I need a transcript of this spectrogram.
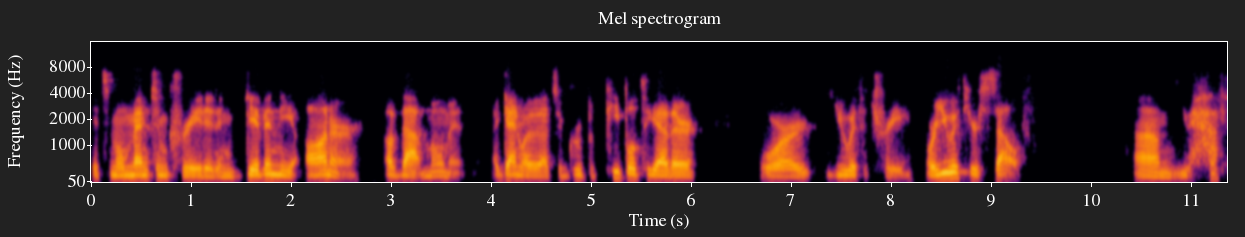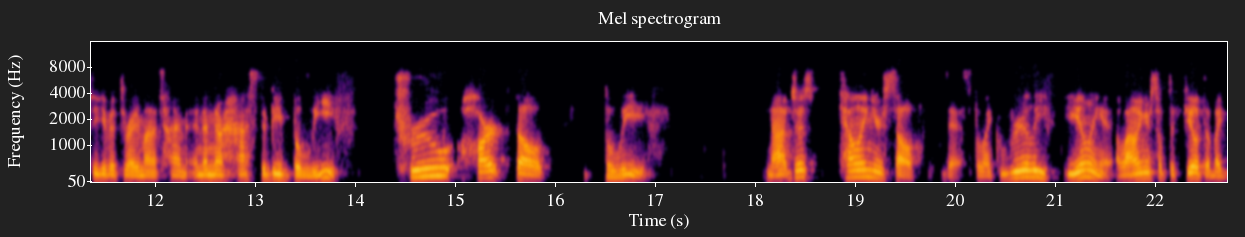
its momentum created and given the honor of that moment. Again whether that's a group of people together or you with a tree or you with yourself um, you have to give it the right amount of time and then there has to be belief true heartfelt mm. belief not just telling yourself this but like really feeling it allowing yourself to feel it that like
